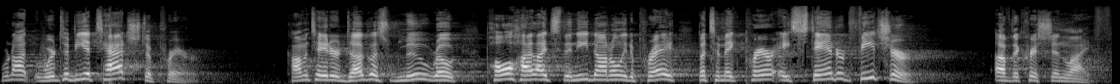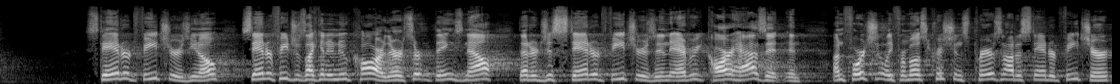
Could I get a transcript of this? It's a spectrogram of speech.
We're not, we're to be attached to prayer. Commentator Douglas Moo wrote Paul highlights the need not only to pray, but to make prayer a standard feature of the Christian life. Standard features, you know, standard features like in a new car. There are certain things now that are just standard features, and every car has it. And unfortunately, for most Christians, prayer is not a standard feature,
